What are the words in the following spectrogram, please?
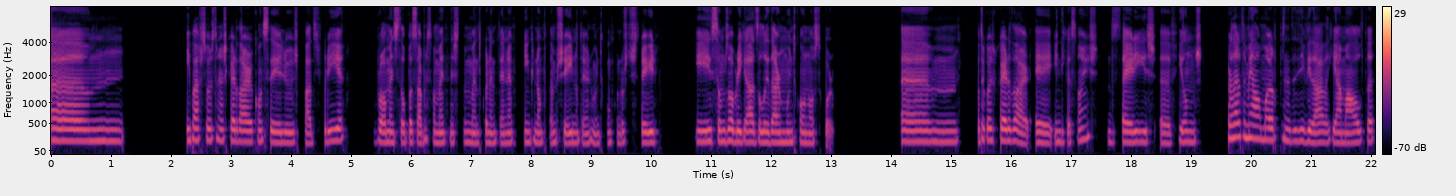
Um, e para as pessoas trans quero dar conselhos para a disforia, que provavelmente estão a passar principalmente neste momento de quarentena em que não podemos sair, não temos muito com que nos distrair e somos obrigados a lidar muito com o nosso corpo. Um, outra coisa que quero dar é indicações de séries, uh, filmes, para dar também alguma representatividade aqui à malta.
